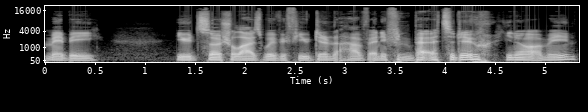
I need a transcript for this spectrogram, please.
maybe you'd socialize with if you didn't have anything better to do. You know what I mean?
